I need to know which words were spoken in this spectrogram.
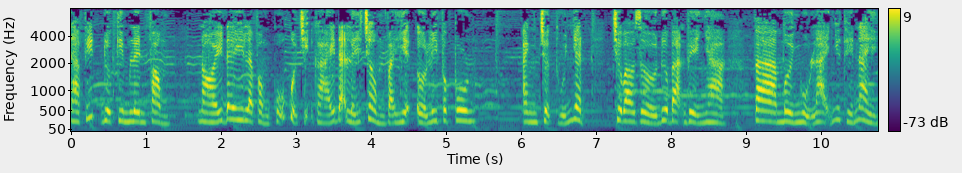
David đưa Kim lên phòng, nói đây là phòng cũ của chị gái đã lấy chồng và hiện ở Liverpool. Anh chợt thú nhận, chưa bao giờ đưa bạn về nhà và mời ngủ lại như thế này.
